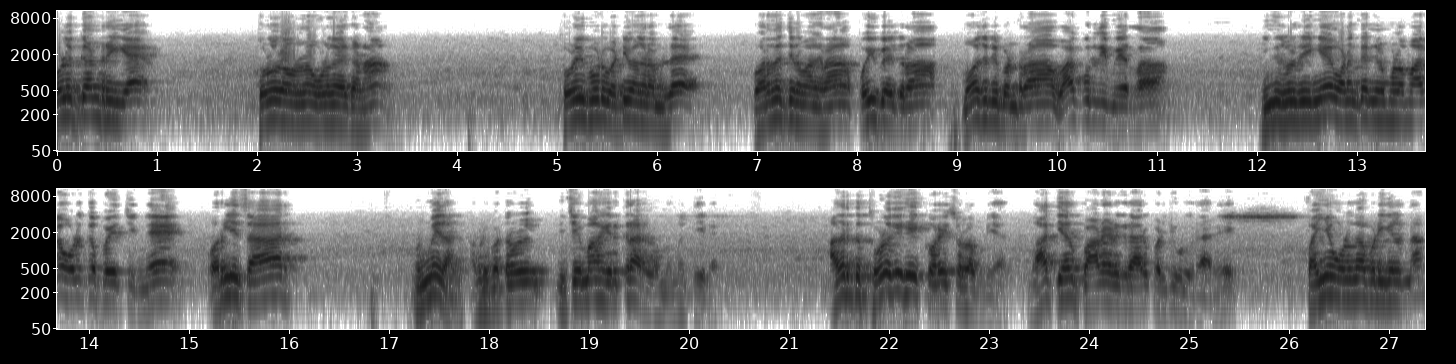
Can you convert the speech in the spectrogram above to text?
ஒழுக்கன்றீங்க தொழுறவன்லாம் ஒழுங்காக இருக்கானா? தொழில் போட்டு வட்டி வாங்குறோம்ல வரதட்சணை வாங்குறான் பொய் பேசுகிறான் மோசடி பண்ணுறான் வாக்குறுதி மீறுறான். நீங்கள் சொல்கிறீங்க வணக்கங்கள் மூலமாக ஒழுக்க பயிற்சின்னு வரலி சார். உண்மைதான். அப்படிப்பட்டவர்கள் நிச்சயமாக இருக்கிறார்கள் நம்ம மத்தியில். அதற்கு தொழுகையை குறை சொல்ல முடியாது. வாத்தியார் பாடம் எடுக்கிறாரு படித்து கொடுக்குறாரு. பையன் ஒழுங்காக படிக்கலைன்னா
